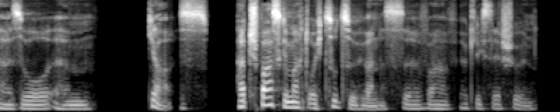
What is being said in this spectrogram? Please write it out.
Also ähm, ja, es hat Spaß gemacht, euch zuzuhören. Das äh, war wirklich sehr schön.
